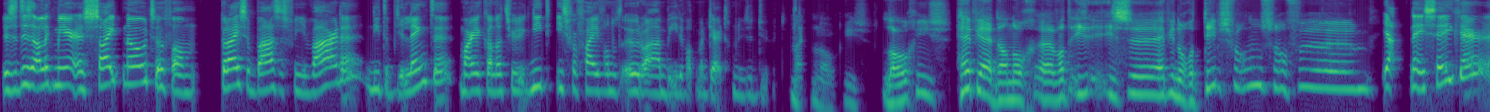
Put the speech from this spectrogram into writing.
Dus het is eigenlijk meer een side note van prijs op basis van je waarde, niet op je lengte. Maar je kan natuurlijk niet iets voor 500 euro aanbieden wat maar 30 minuten duurt. Nee, logisch. Logisch. Heb jij dan nog, eh, want is, is, eh, heb je nog wat tips voor ons? Of, eh, Ja, nee, zeker.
